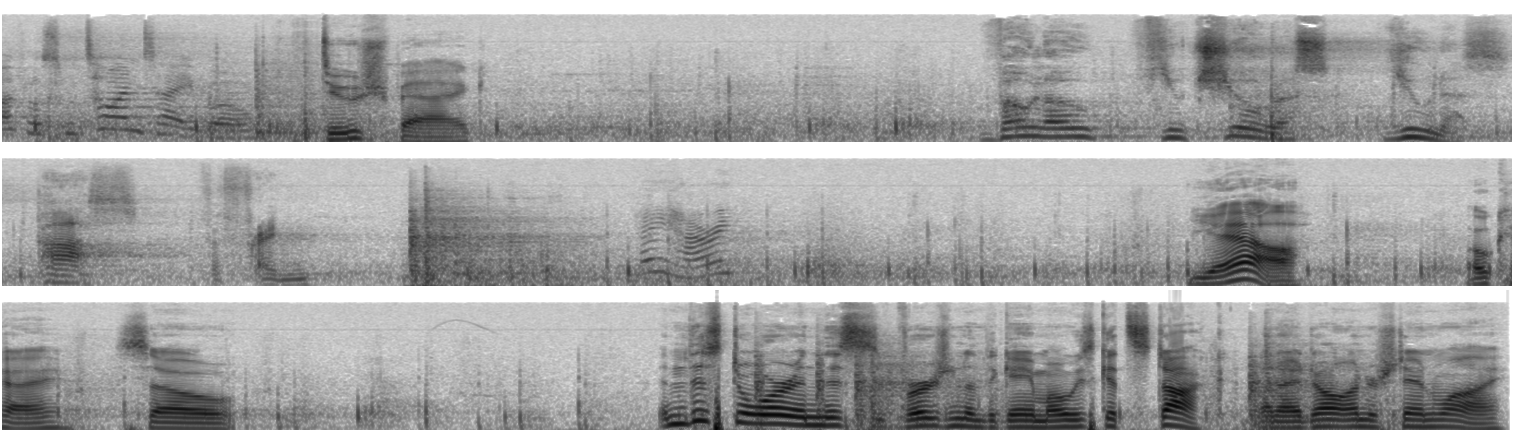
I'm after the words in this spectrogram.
I've lost my timetable. Douchebag. Volo Futurus Unus. Pass for friend. Hey, Harry. Yeah. Okay. So. And this door in this version of the game always gets stuck, and I don't understand why.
